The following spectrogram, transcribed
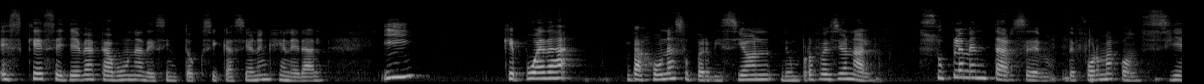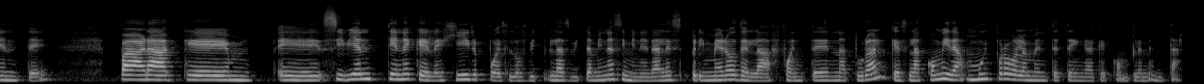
es que se lleve a cabo una desintoxicación en general y que pueda, bajo una supervisión de un profesional, suplementarse de, forma consciente para que, eh, si bien tiene que elegir pues, las vitaminas y minerales primero de la fuente natural, que es la comida, muy probablemente tenga que complementar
